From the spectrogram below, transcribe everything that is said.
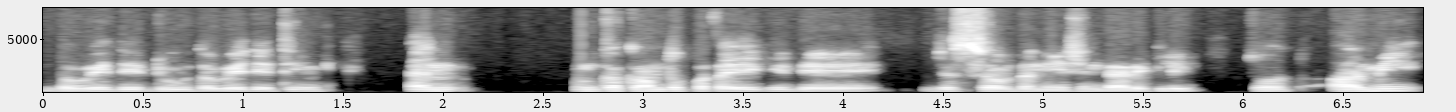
the way they do the way they think and they just serve the nation directly. So army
